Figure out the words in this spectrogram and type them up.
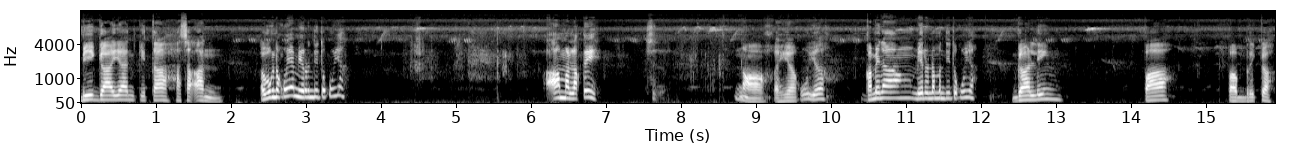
Bigayan kita hasaan. Ah, wag na kuya, meron dito kuya. Ah, malaki. Nakakahiya kuya. Kami nang meron naman dito kuya. Galing pa pabrika.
